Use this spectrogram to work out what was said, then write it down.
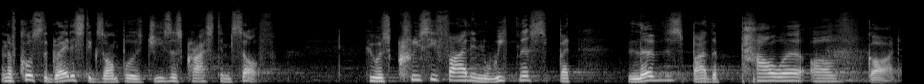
And of course, the greatest example is Jesus Christ himself, who was crucified in weakness but lives by the power of God.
